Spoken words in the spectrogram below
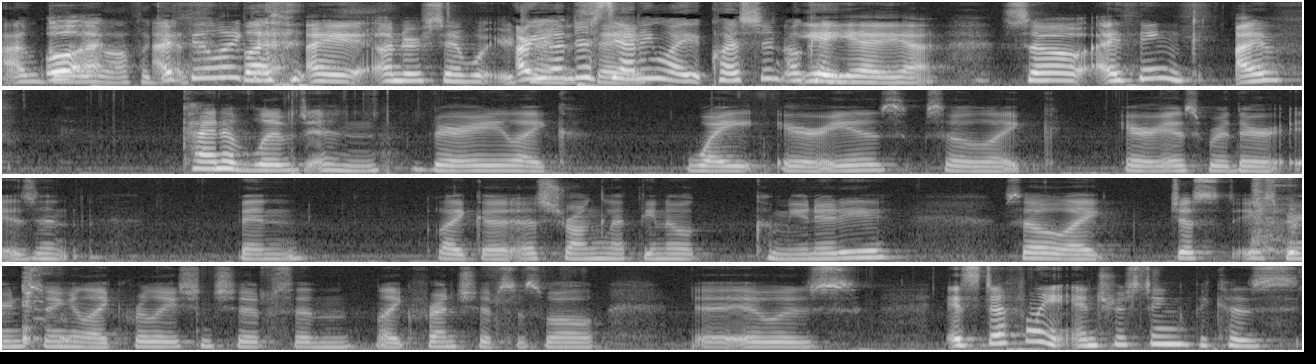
i'm going well, off again. I feel like but I understand what you're are you understanding my question? Okay. Yeah, yeah, yeah. So I think I've kind of lived in very like white areas. So like areas where there isn't been like a, a strong Latino community. So like just experiencing like relationships and like friendships as well. It, was it's definitely interesting because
